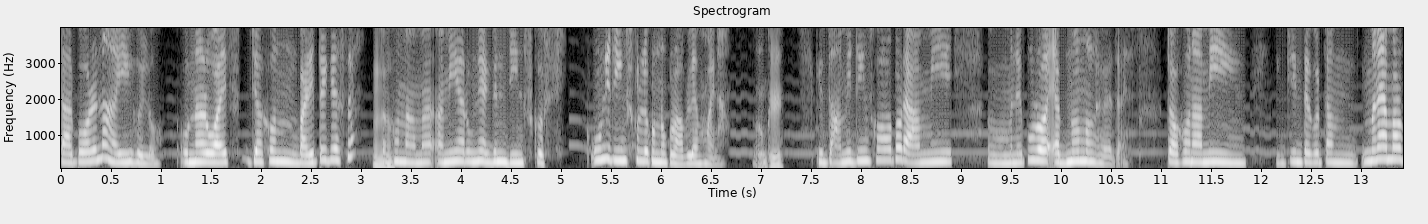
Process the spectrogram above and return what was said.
তারপরে না এই হলো ওনার ওয়াইফ যখন বাড়িতে গেছে তখন আমার আমি আর উনি একদিন ড্রিঙ্কস করছি। উনি ড্রিঙ্কস করলে কোনো প্রবলেম হয় না। ওকে কিন্তু আমি ড্রিঙ্কস করার পরে আমি মানে পুরো অ্যাবনর্মাল হয়ে যায়। তখন আমি চিন্তা করতাম মানে আমার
